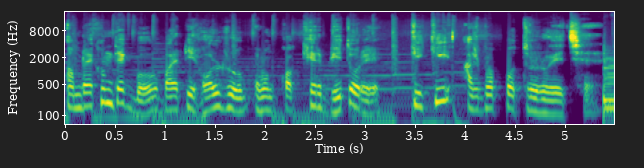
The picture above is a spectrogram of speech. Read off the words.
আমরা এখন দেখব বাড়িটি হল রুম এবং কক্ষের ভিতরে কি কি আসবাবপত্র রয়েছে।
